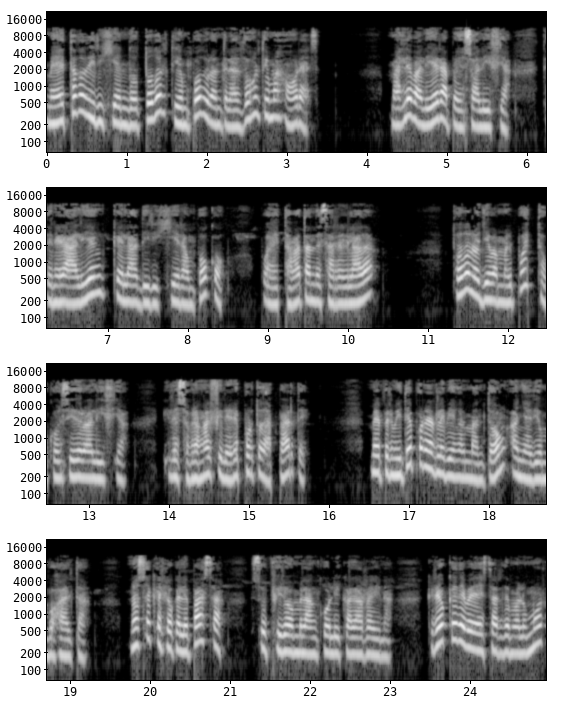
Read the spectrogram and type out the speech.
Me he estado dirigiendo todo el tiempo durante las dos últimas horas. Más le valiera, pensó Alicia, tener a alguien que la dirigiera un poco, pues estaba tan desarreglada. Todo lo lleva mal puesto, consideró Alicia, y le sobran alfileres por todas partes. ¿Me permite ponerle bien el mantón? añadió en voz alta. No sé qué es lo que le pasa, suspiró melancólica la reina. Creo que debe de estar de mal humor.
